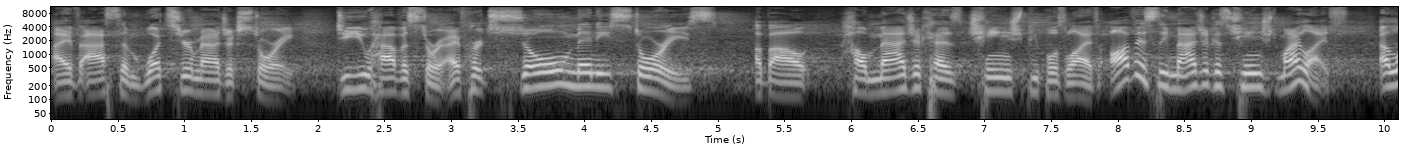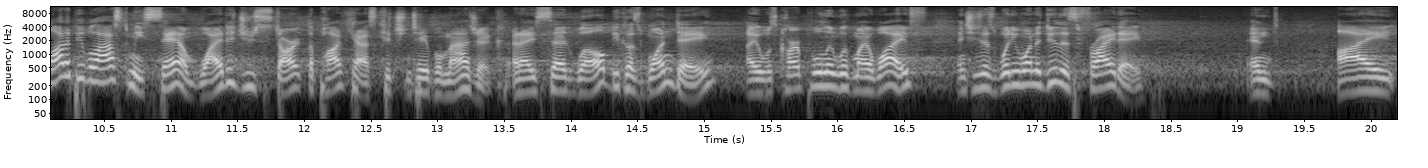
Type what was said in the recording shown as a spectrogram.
I've asked them, what's your magic story? Do you have a story? I've heard so many stories about how magic has changed people's lives. Obviously, magic has changed my life. A lot of people asked me, Sam, why did you start the podcast Kitchen Table Magic? And I said, well, because one day I was carpooling with my wife, and she says, what do you want to do this Friday? And I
